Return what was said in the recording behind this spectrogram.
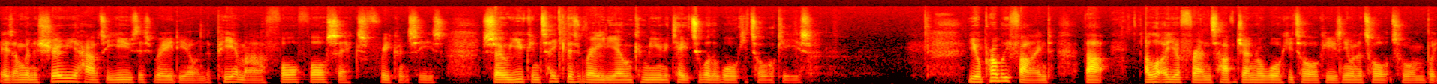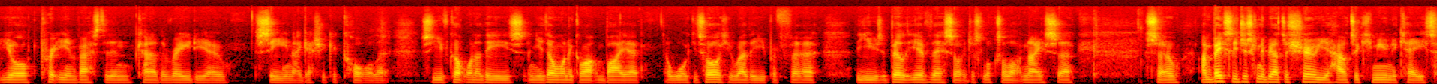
is I'm going to show you how to use this radio on the PMR 446 frequencies. So you can take this radio and communicate to other walkie-talkies. You'll probably find that a lot of your friends have general walkie-talkies and you want to talk to them, but you're pretty invested in kind of the radio scene, I guess you could call it. So you've got one of these and you don't want to go out and buy a, a walkie-talkie, whether you prefer the usability of this or it just looks a lot nicer. So I'm basically just going to be able to show you how to communicate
